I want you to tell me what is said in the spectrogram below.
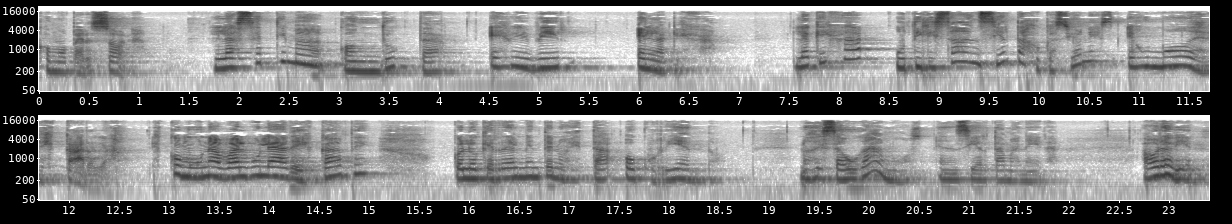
como persona. La séptima conducta es vivir en la queja. La queja utilizada en ciertas ocasiones es un modo de descarga, es como una válvula de escape con lo que realmente nos está ocurriendo nos desahogamos en cierta manera. Ahora bien,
